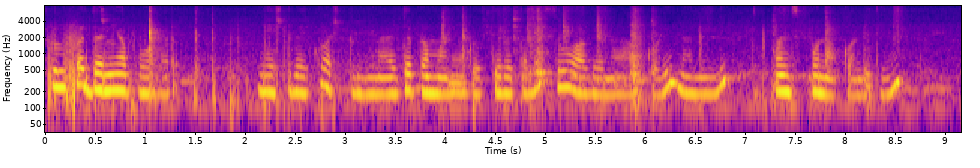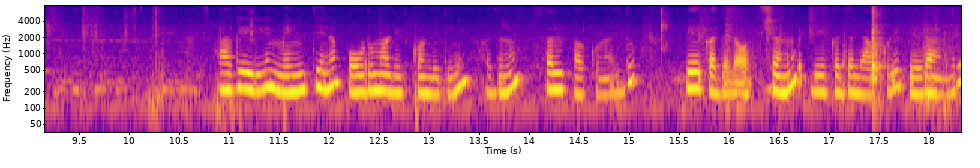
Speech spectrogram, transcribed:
ಸ್ವಲ್ಪ ಧನಿಯಾ ಪೌಡರ್. ಎಷ್ಟು ಬೇಕು ಅಷ್ಟು ಅಳತೆ ಪ್ರಮಾಣ ಗೊತ್ತಿರುತ್ತಲ್ಲ, ಸೊ ಹಾಗೇನೋ ಹಾಕ್ಕೊಳ್ಳಿ. ನಾನಿಲ್ಲಿ ಒಂದು ಸ್ಪೂನ್ ಹಾಕ್ಕೊಂಡಿದ್ದೀನಿ. ಹಾಗೆ ಇಲ್ಲಿ ಮೆಂತ್ಯನ ಪೌಡ್ರ್ ಮಾಡಿ ಇಟ್ಕೊಂಡಿದ್ದೀನಿ. ಅದನ್ನು ಸ್ವಲ್ಪ ಹಾಕೋಣ. ಇದು ಬೇಕಾದಲ್ಲಿ ಆಪ್ಷನ್ನು ಬೇಕಾದಲ್ಲಿ ಹಾಕ್ಕೊಳ್ಳಿ ಬೇಡ ಅಂದರೆ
